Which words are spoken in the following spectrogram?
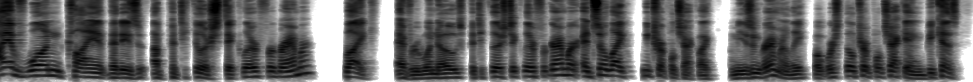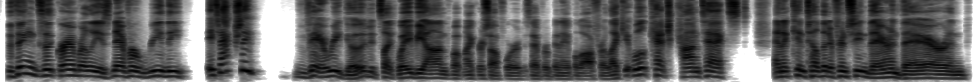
I have one client that is a particular stickler for grammar. Like everyone knows particular stickler for grammar. And so like we triple check, like I'm using Grammarly, but we're still triple checking because the things that Grammarly is never really, it's actually very good. It's like way beyond what Microsoft Word has ever been able to offer. Like it will catch context and it can tell the difference between there and there. And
